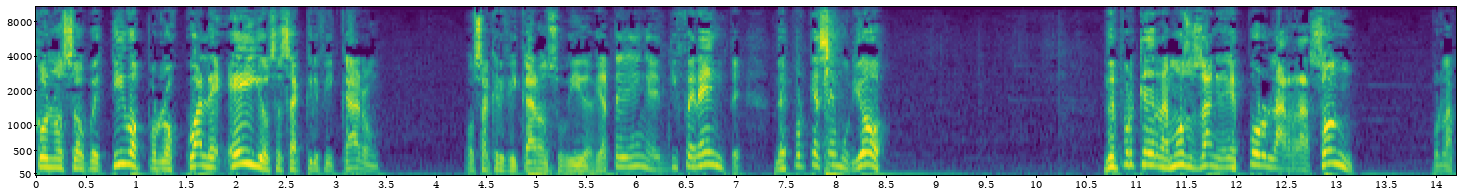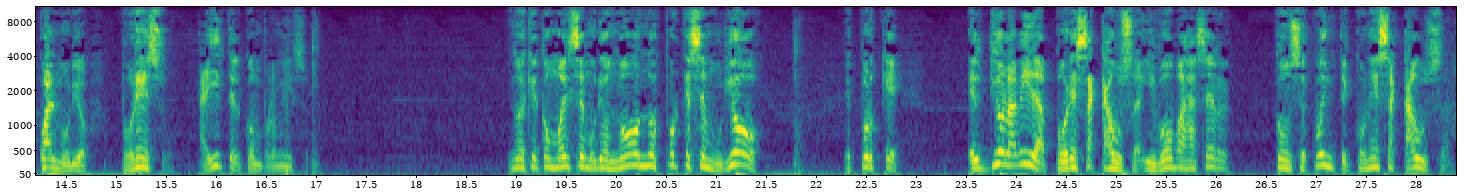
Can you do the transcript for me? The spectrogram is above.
con los objetivos por los cuales ellos se sacrificaron o sacrificaron su vida. Fíjate bien, es diferente. No es porque se murió. No es porque derramó su sangre, es por la razón por la cual murió. Por eso, ahí está el compromiso. No es que como él se murió, no, no es porque se murió. Es porque él dio la vida por esa causa y vos vas a ser consecuente con esa causa.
